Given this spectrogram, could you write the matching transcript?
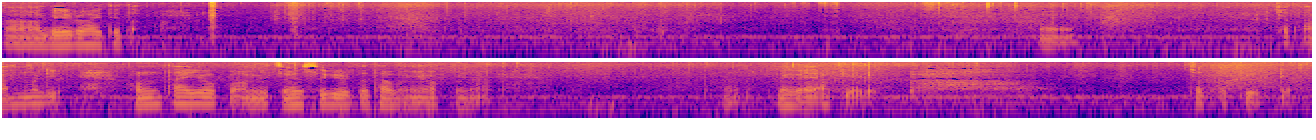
ああベール開いてた。うん。ちょっとあんまりこの太陽光は見つめすぎると多分良くない。目が焼ける。ちょっと休憩。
